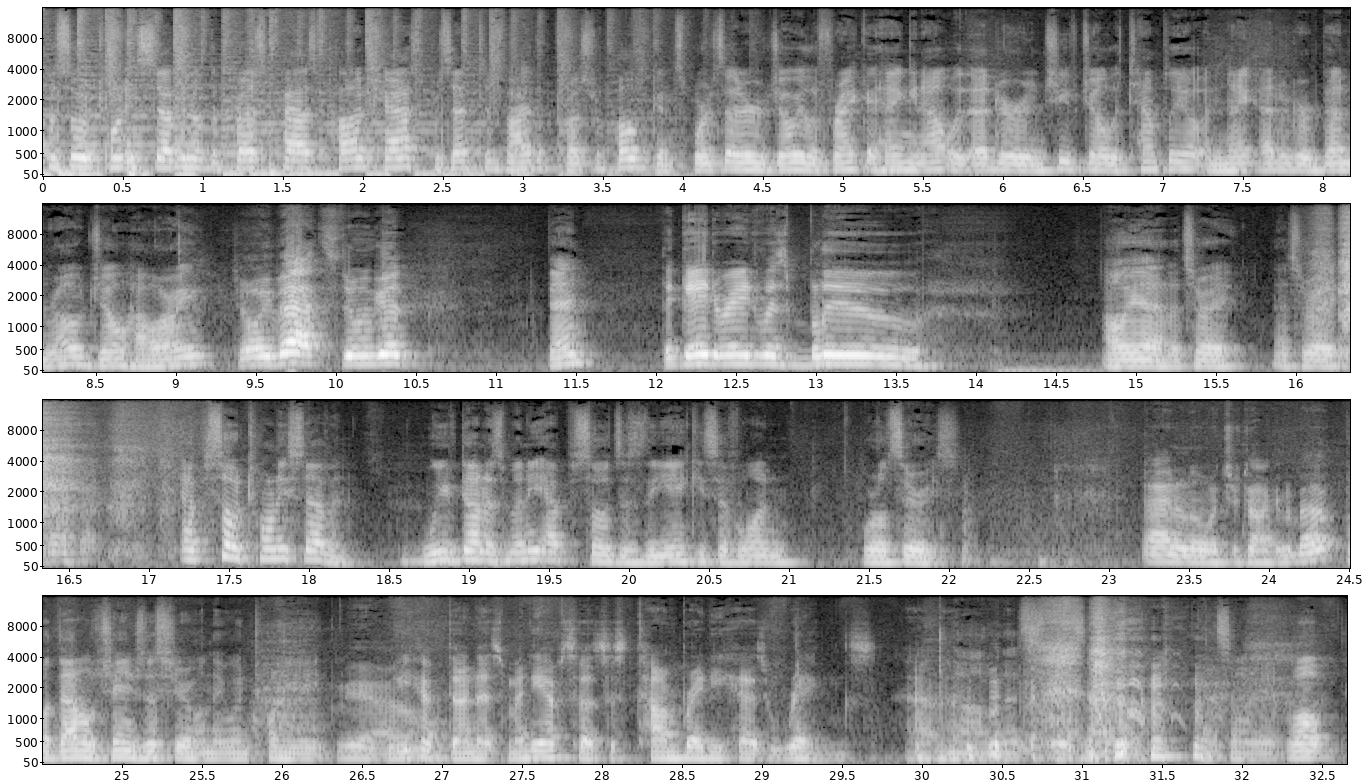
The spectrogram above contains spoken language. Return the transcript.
episode 27 of the Press Pass podcast presented by the Press Republican. Sports editor Joey LaFranca hanging out with editor in chief Joe LoTemplio and night editor Ben Rowe. Joe, how are you? Joey Bats doing good. Ben? The Gatorade was blue. Oh, yeah, that's right. That's right. episode 27. We've done as many episodes as the Yankees have won World Series, I don't know what you're talking about. but that'll change this year when they win 28. Yeah, We have know. done as many episodes as Tom Brady has rings. Uh, No, that's, that's not it. That's not it. Well,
